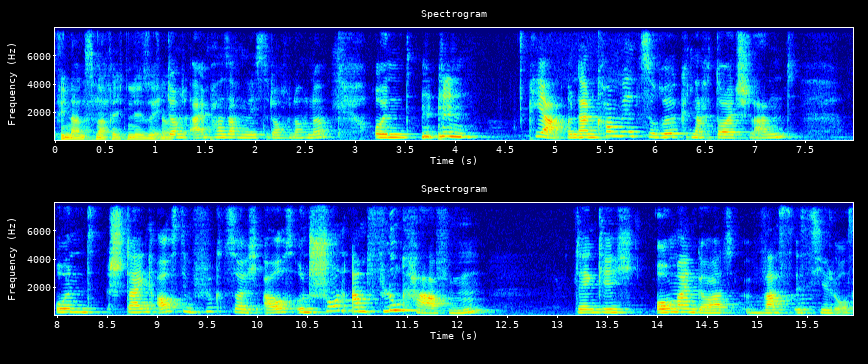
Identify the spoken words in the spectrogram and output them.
Finanznachrichten lese ich, ne? Doch, ein paar Sachen liest du doch noch, ne? Und ja, und dann kommen wir zurück nach Deutschland und steigen aus dem Flugzeug aus und schon am Flughafen denke ich, oh mein Gott, was ist hier los?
